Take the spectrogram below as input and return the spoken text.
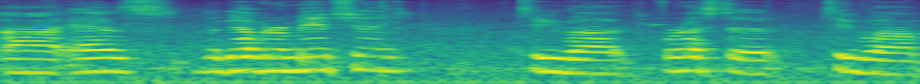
uh, as the governor mentioned, to, uh, for us to, to uh,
